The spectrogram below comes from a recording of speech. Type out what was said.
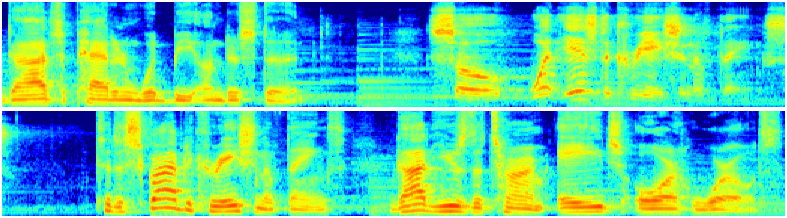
God's pattern would be understood. So, what is the creation of things? To describe the creation of things, God used the term age or worlds,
